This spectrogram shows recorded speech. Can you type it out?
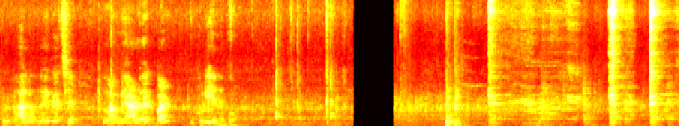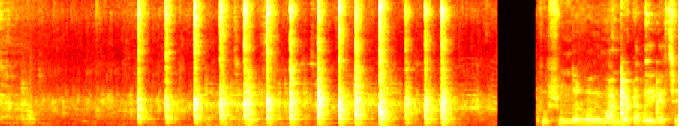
খুব ভালো হয়ে গেছে, তো আমি আরও একবার ঘুরিয়ে নেব। খুব সুন্দরভাবে মান বাটা হয়ে গেছে।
